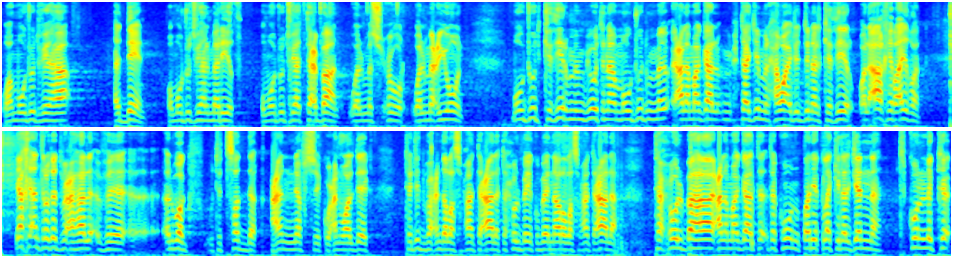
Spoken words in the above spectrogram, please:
وموجود فيها الدين وموجود فيها المريض وموجود فيها التعبان والمسحور والمعيون. موجود كثير من بيوتنا موجود على ما قال محتاجين من حوائج الدنيا الكثير والآخرة أيضا. يا أخي أنت لو تدفع في الوقف وتتصدق عن نفسك وعن والديك تجد بها عند الله سبحانه وتعالى تحول بينك وبين نار الله سبحانه وتعالى تحول بها على ما قال تكون طريق لك إلى الجنة تكون لك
